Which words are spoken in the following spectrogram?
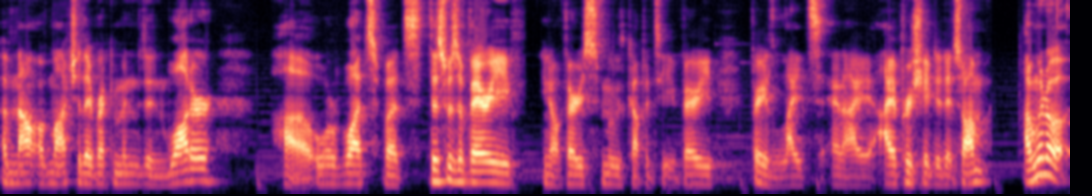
amount of matcha they recommended in water uh, or what, but this was a very you know very smooth cup of tea, very very light, and I I appreciated it. So I'm I'm gonna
